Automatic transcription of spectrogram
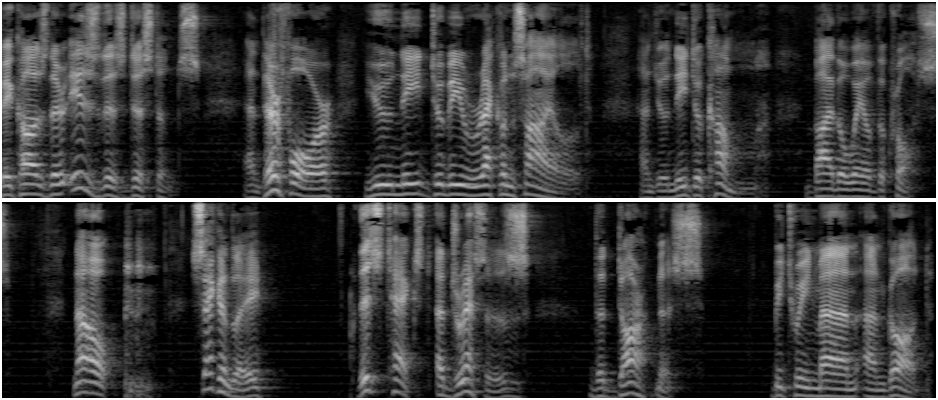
because there is this distance. And therefore, you need to be reconciled, and you need to come by the way of the cross. Now, secondly, this text addresses the darkness between man and God.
